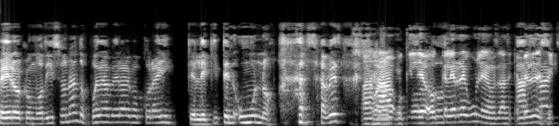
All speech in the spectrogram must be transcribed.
pero como dice Onaldo, puede haber algo por ahí, que le quiten uno, ¿sabes? Ajá, o que, o que, le regulen, o sea, en vez de decir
